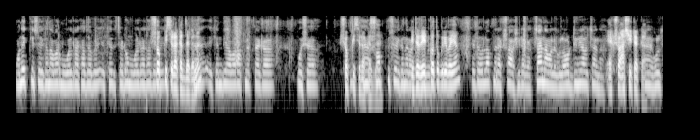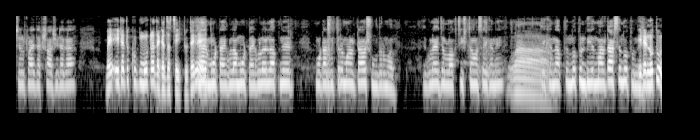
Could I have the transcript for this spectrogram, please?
অনেক কিছু এখানে আবার মোবাইল রাখা যাবে। এখানে সাইডেও মোবাইল রাখা যাবে। সবকিছু রাখার জায়গা না? হ্যাঁ, এখান দিয়ে আবার আপনার টাকা পয়সা সবকিছু হ্যাঁ, রাখা যায়। সবকিছু এখানে রাখা এটা রেট কত করে ভাইয়া? এটা হলো আপনার একশো আশি টাকা। চায়না মাল এগুলো অরিজিনাল চায়না। একশো আশি টাকা। হ্যাঁ হোলসেল প্রাইস একশো আশি টাকা। ভাই এটা তো খুব মোটা দেখা যাচ্ছে একটু তাই না? হ্যাঁ মোটা এগুলা মোটা। এগুলো হলো আপনার মোটার ভিতরে মালটা সুন্দর মাল। এগুলো এই যে লক সিস্টেম আছে এখানে। এখানে আপনার নতুন ডিজাইন মালটা আসছে নতুন। এটা নতুন?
